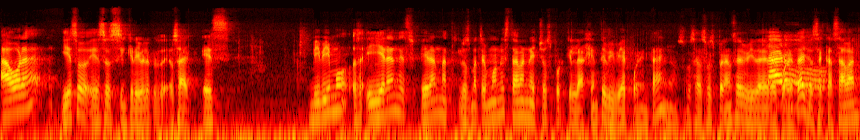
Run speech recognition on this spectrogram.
Ahora, y eso, eso es increíble, o sea, es vivimos, o sea, y eran, eran los matrimonios estaban hechos porque la gente vivía 40 años, o sea, su esperanza de vida era Claro. 40 años, se casaban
